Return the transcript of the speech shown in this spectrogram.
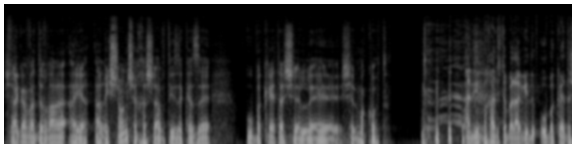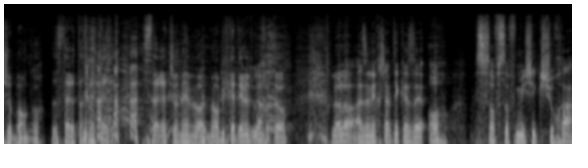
שאגב, הדבר הראשון שחשבתי זה כזה, הוא בקטע של, אה, של מכות. אני פחדתי שאתה בא להגיד, הוא בקטע של בונגו. זה סרט אחר, סרט שונה מאוד, מאוד מתקדם לתקופתו. לא, לא, אז אני חשבתי כזה, או, סוף סוף מישהי קשוחה,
